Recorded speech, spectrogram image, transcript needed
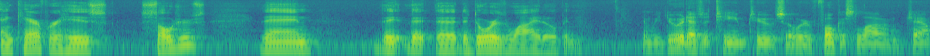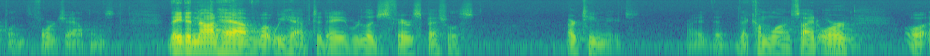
and care for his soldiers, then the, the, the, the door is wide open. And we do it as a team too, so we're focused a lot on chaplains, four chaplains. They did not have what we have today, religious affairs specialists, our teammates, right, that, that come alongside. Or, or,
